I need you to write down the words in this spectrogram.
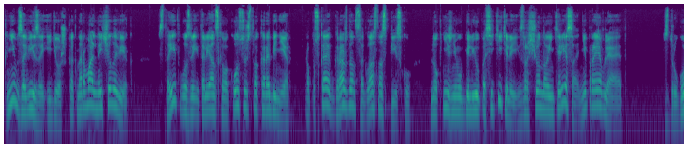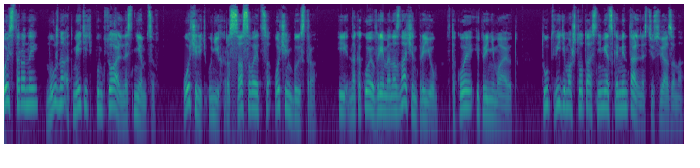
к ним за визой идешь, как нормальный человек. Стоит возле итальянского консульства карабинер, пропускает граждан согласно списку, но к нижнему белью посетителей извращенного интереса не проявляет. С другой стороны, нужно отметить пунктуальность немцев. Очередь у них рассасывается очень быстро, и на какое время назначен прием, в такое и принимают. Тут, видимо, что-то с немецкой ментальностью связано.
